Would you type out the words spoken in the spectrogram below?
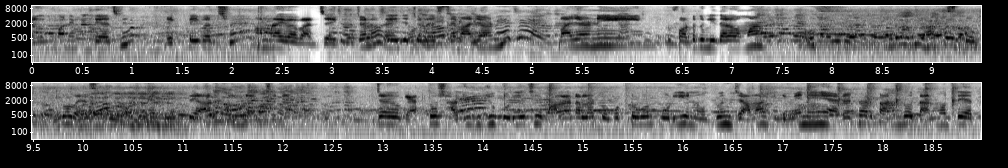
আলিঙ্গনে মেতে আছে, দেখতেই পাচ্ছ। আমরা এবার বাদ যাই। চলো, এই যে চলে এসছে মাজারনি মাজারনি ফটো তুলি, দাঁড়াও মা। আর ভালো লাগছে না যাই হোক, এত সাজুগুজু করিয়েছে মালা টালা টোপর টোপর পরিয়ে নতুন জামা ঘেমে নিয়ে একাকার কাণ্ড, তার মধ্যে এত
